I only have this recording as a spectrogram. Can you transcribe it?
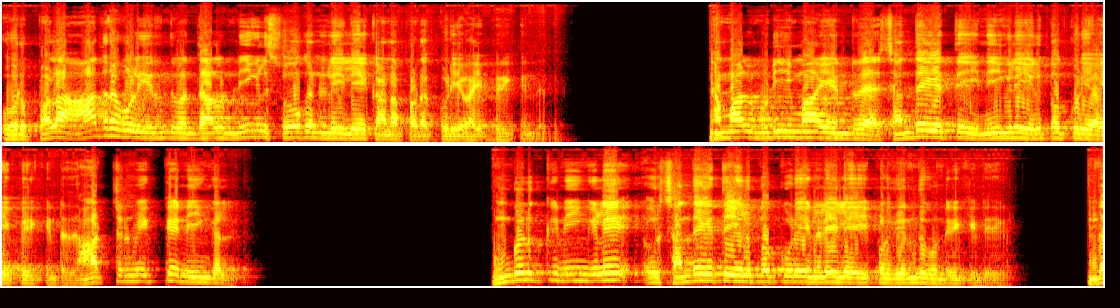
ஒரு பல ஆதரவுகள் இருந்து வந்தாலும் நீங்கள் சோக நிலையிலே காணப்படக்கூடிய வாய்ப்பு இருக்கின்றது. நம்மால் முடியுமா என்ற சந்தேகத்தை நீங்களே எழுப்பக்கூடிய வாய்ப்பு இருக்கின்றது. ஆற்றல் மிக்க நீங்கள் உங்களுக்கு நீங்களே ஒரு சந்தேகத்தை எழுப்பக்கூடிய நிலையிலே இப்பொழுது இருந்து கொண்டிருக்கின்றீர்கள். இந்த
